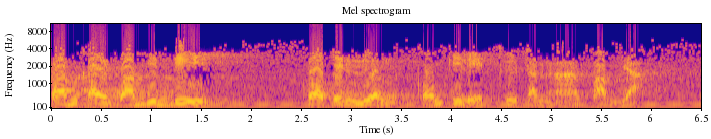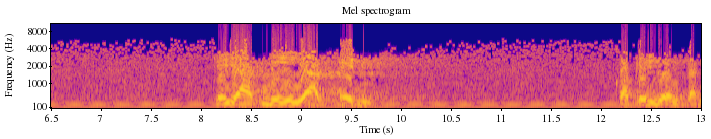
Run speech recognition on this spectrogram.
ความใคร่ความยินดี ก็เป็นเรื่องของกิเลสคือตัณหาความอยาก จะอยากมีอยากเป็น ก็เป็นเรื่องตัณ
